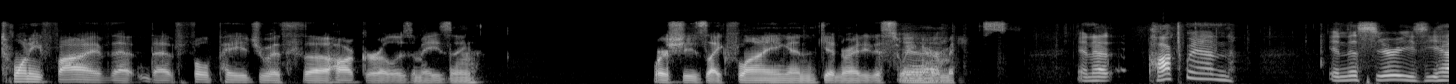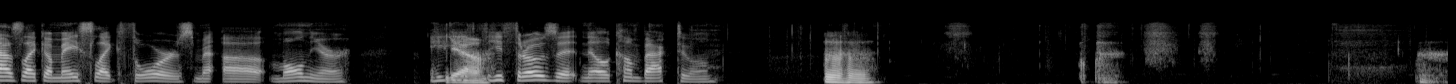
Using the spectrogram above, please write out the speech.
25, that that full page with uh, Hawk Girl is amazing. Where she's like flying and getting ready to swing Yeah. her mace. And that Hawkman in this series, he has like a mace like Thor's uh, Mjolnir. He, Yeah. he he throws it and it'll come back to him. Mm-hmm.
